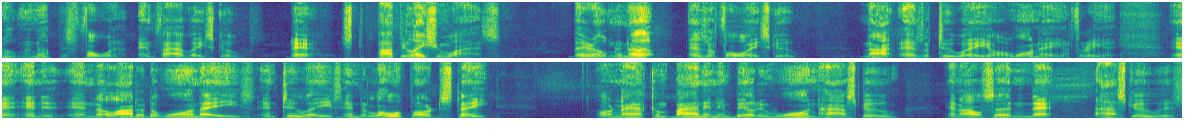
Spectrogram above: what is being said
opening up as four and five A schools. That population wise, they're opening up as a 4A school, not as a 2A or 1A or 3A. And, and, it, and a lot of the 1As and 2As in the lower part of the state are now combining and building one high school, and all of a sudden that high school is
